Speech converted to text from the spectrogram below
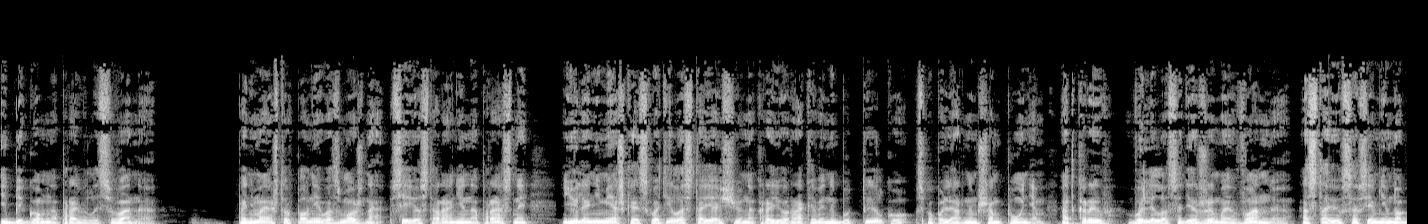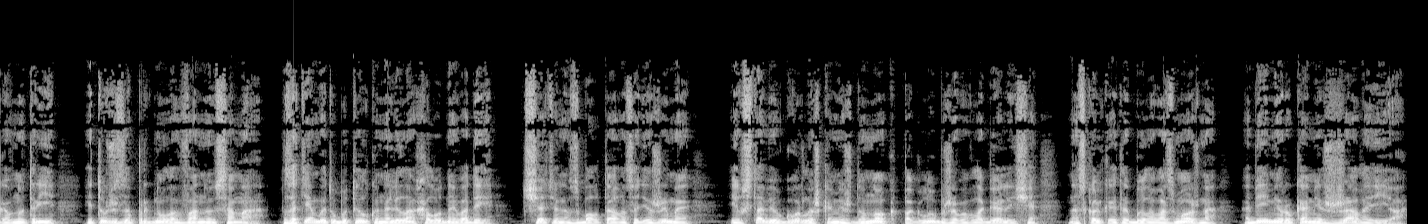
и бегом направилась в ванную. Понимая, что вполне возможно, все ее старания напрасны, Юля немешкая схватила стоящую на краю раковины бутылку с популярным шампунем. Открыв, вылила содержимое в ванную, оставив совсем немного внутри, и тут же запрыгнула в ванную сама. Затем в эту бутылку налила холодной воды, тщательно взболтала содержимое и, вставив горлышко между ног поглубже во влагалище, насколько это было возможно, обеими руками сжала ее,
